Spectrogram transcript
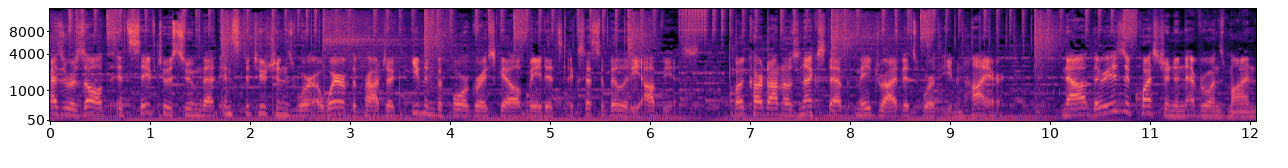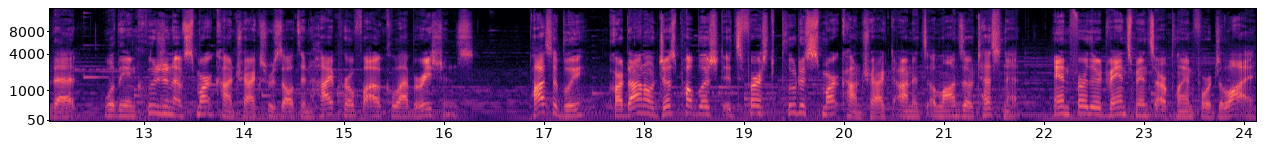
As a result, it's safe to assume that institutions were aware of the project even before Grayscale made its accessibility obvious but Cardano's next step may drive its worth even higher. Now, there is a question in everyone's mind that will the inclusion of smart contracts result in high profile collaborations? Possibly. Cardano just published its first Plutus smart contract on its Alonzo testnet, and further advancements are planned for July.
